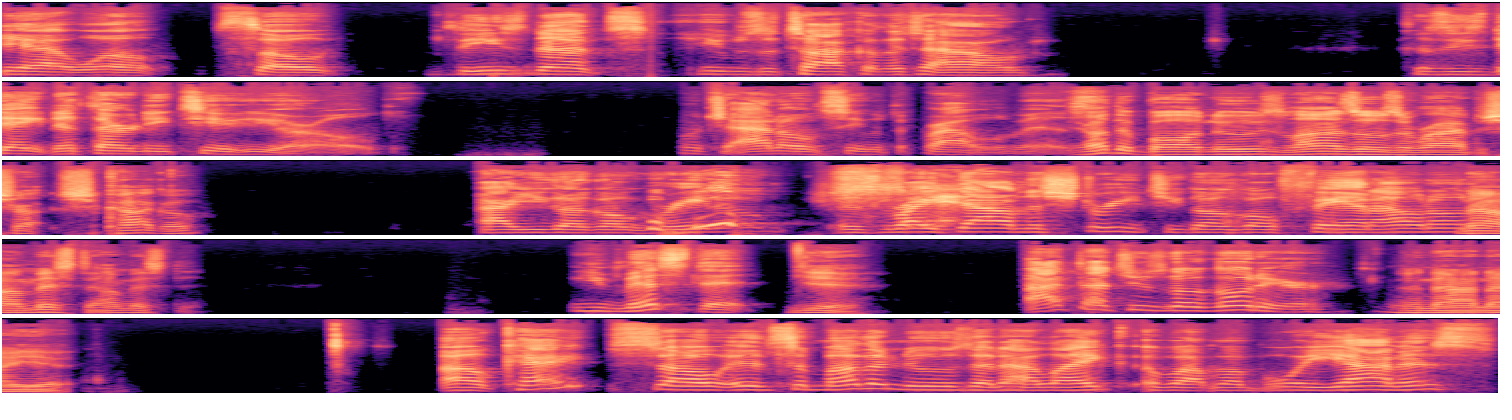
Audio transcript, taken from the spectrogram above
Yeah, well, so these nuts, he was the talk of the town because he's dating a 32 year old, which I don't see what the problem is. Other ball news: Lonzo's arrived to Chicago. Are you gonna go greet him? It's right down the street. You gonna go fan out on him? No, I missed it. I missed it. You missed it. Yeah, I thought you was gonna go there. nah, not yet. Okay, so in some other news that I like about my boy Giannis,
